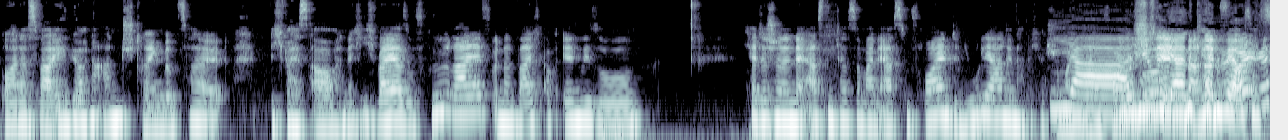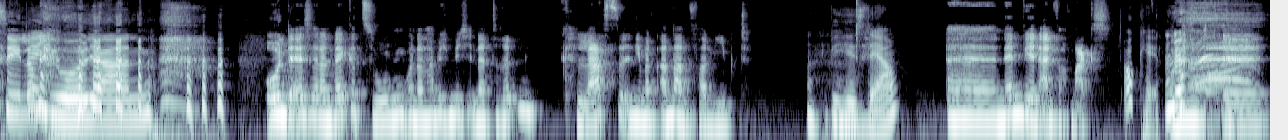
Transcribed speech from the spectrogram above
Oh, das war irgendwie auch eine anstrengende Zeit. Ich weiß auch nicht. Ich war ja so frühreif und dann war ich auch irgendwie so. Ich hatte schon in der ersten Klasse meinen ersten Freund, den Julian, den habe ich ja schon mal Ja, hier Julian kennen wir aus. Erzählung. Der Julian. Und er ist ja dann weggezogen und dann habe ich mich in der dritten Klasse in jemand anderen verliebt. Wie hieß der? Äh, nennen wir ihn einfach Max. Okay. Und äh,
